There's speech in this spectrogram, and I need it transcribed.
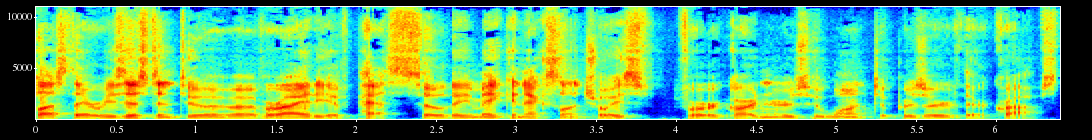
Plus, they're resistant to a variety of pests, so they make an excellent choice for gardeners who want to preserve their crops.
